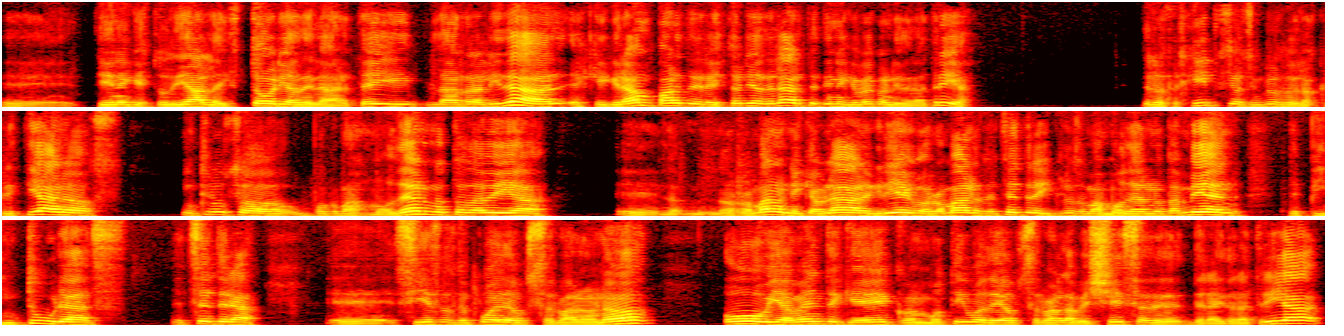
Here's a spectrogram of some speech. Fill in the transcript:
eh, tiene que estudiar la historia del arte y la realidad es que gran parte de la historia del arte tiene que ver con idolatría. de los egipcios, incluso de los cristianos, incluso un poco más moderno todavía. Eh, los romanos ni que hablar, griegos, romanos, etcétera, incluso más moderno también, de pinturas, etcétera. Eh, si eso se puede observar o no. Obviamente que con motivo de observar la belleza de, la idolatría,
